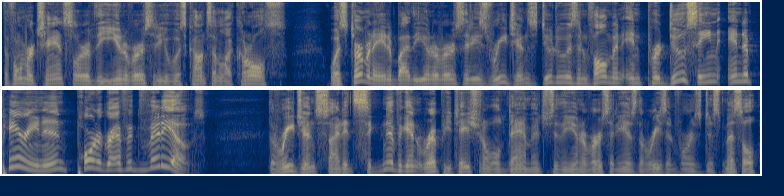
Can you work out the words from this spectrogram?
the former chancellor of the University of Wisconsin La Crosse, was terminated by the university's regents due to his involvement in producing and appearing in pornographic videos. The regents cited significant reputational damage to the university as the reason for his dismissal,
